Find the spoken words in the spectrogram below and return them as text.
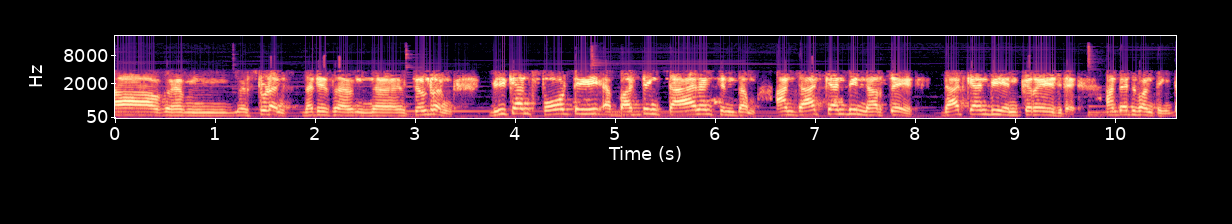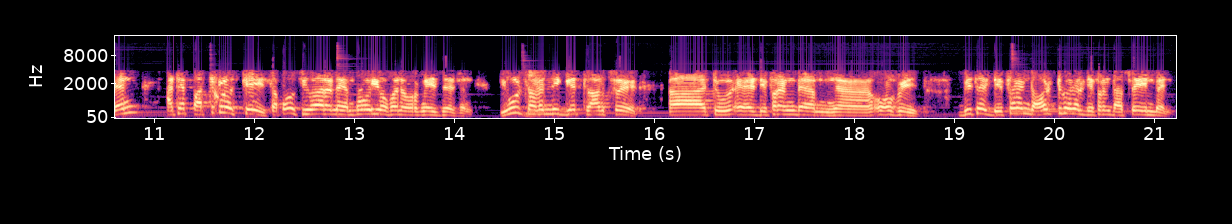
uh, um, students, that is um, uh, children, we can spot the uh, budding talents in them, and that can be nurtured. That can be encouraged, and that is one thing. Then, at a particular stage, suppose you are an employee of an organization, you will suddenly get transferred uh, to a different um, uh, office with a different, altogether different assignment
